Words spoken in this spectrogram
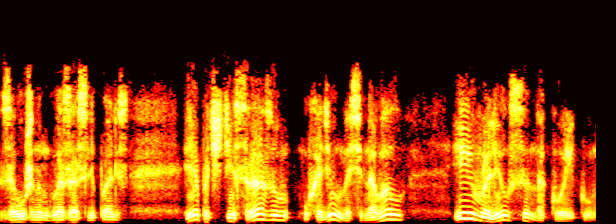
за ужином глаза слепались. Я почти сразу уходил на сеновал и валился на койку.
